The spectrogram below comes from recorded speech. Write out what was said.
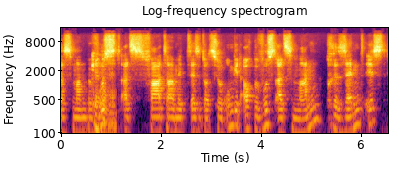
Dass man genau, bewusst genau. als Vater mit der Situation umgeht, auch bewusst als Mann präsent ist.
